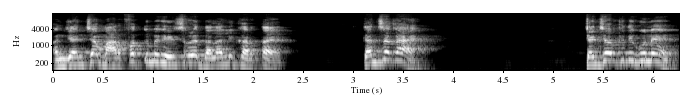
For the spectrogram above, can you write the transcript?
आणि ज्यांच्या मार्फत तुम्ही हे सगळे दलाली करतायत त्यांचं काय? त्यांच्यावर किती गुन्हे आहेत?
